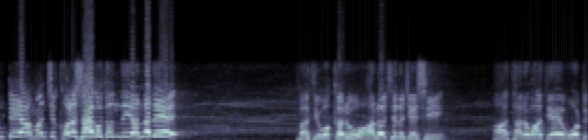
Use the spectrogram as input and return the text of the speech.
ఉంటే ఆ మంచి కొనసాగుతుంది అన్నదే ప్రతి ఒక్కరూ ఆలోచన చేసి ఆ తర్వాతే ఓటు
